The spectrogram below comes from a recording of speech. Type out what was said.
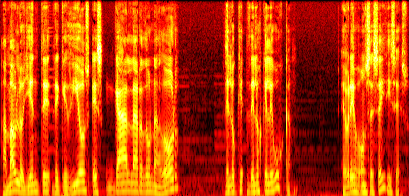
amable oyente, de que Dios es galardonador de, lo que, de los que le buscan. Hebreos 11:6 dice eso.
